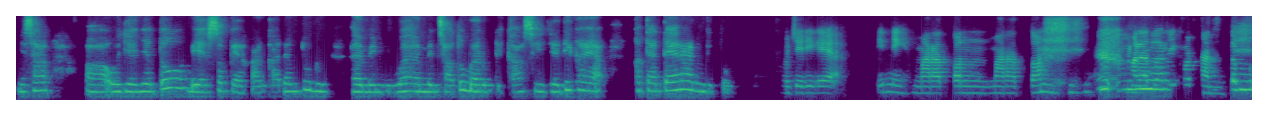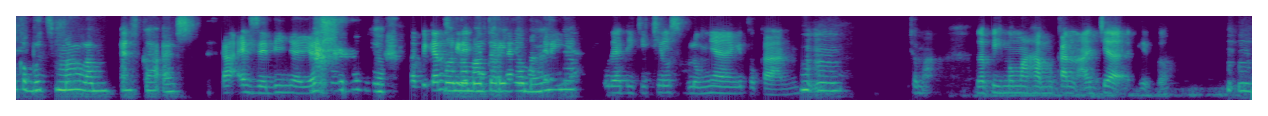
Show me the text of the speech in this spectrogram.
misal uh, ujiannya tuh besok ya kan. Kadang tuh hamin dua, hamin satu baru dikasih. Jadi kayak keteteran gitu. Oh jadi kayak ini maraton maraton maraton ikutan. Tem kebut semalam SKS. SKS jadinya ya. ya. Tapi kan mana materinya, materinya banyak. Udah dicicil sebelumnya gitu kan. Mm -mm. Cuma lebih memahamkan aja gitu. Mm -mm.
